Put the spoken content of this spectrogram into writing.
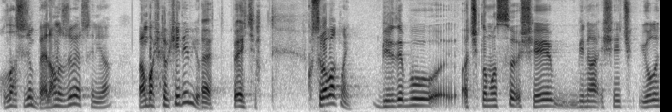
Allah sizin belanızı versin ya. Ben başka bir şey demiyorum. Evet. Peki. Kusura bakmayın. Bir de bu açıklaması şeye bina şey yola,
